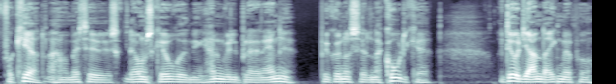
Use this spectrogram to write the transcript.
forkert, og han var med til at lave en skævridning. Han ville blandt andet begynde at sælge narkotika, og det var de andre ikke med på.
